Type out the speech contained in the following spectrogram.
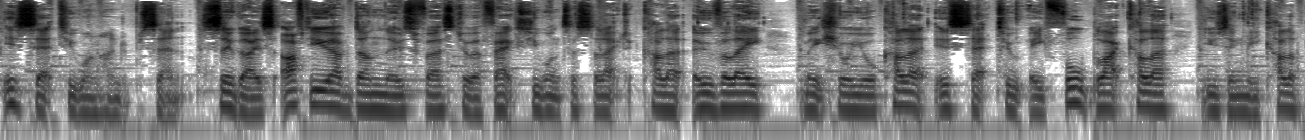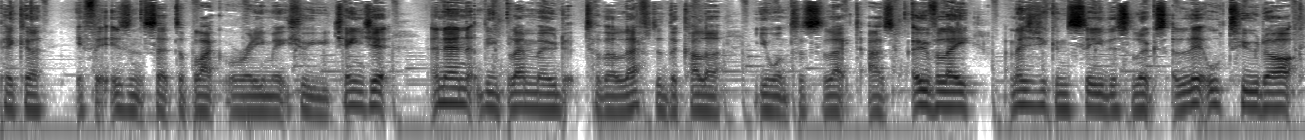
is set to 100%. So guys, after you have done those first two effects, you want to select color overlay. Make sure your color is set to a full black color using the color picker. If it isn't set to black already, make sure you change it. And then the blend mode to the left of the color, you want to select as overlay. And as you can see, this looks a little too dark.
